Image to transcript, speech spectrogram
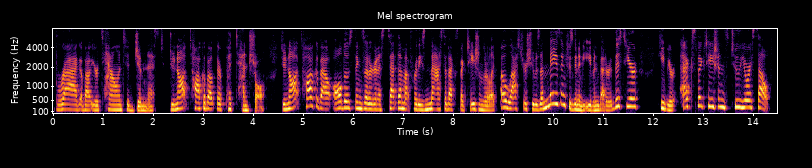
brag about your talented gymnast. Do not talk about their potential. Do not talk about all those things that are going to set them up for these massive expectations or like, oh, last year she was amazing. She's going to be even better this year. Keep your expectations to yourself.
